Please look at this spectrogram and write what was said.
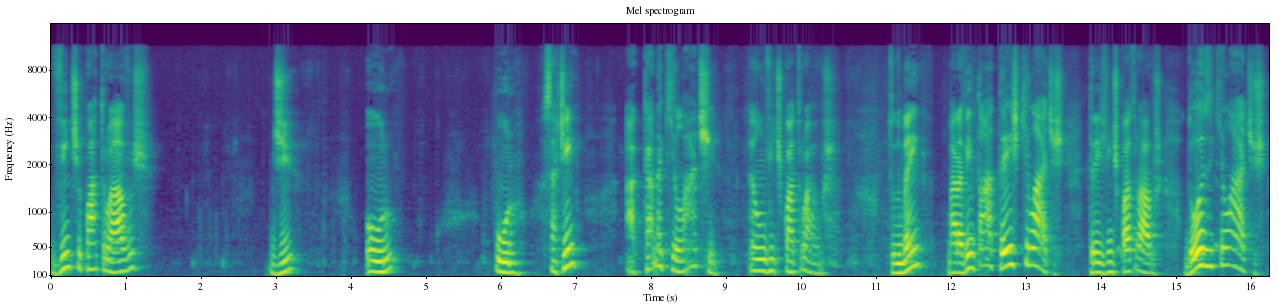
24 avos de ouro puro, certinho? A cada quilate é um 24 avos. Tudo bem? Maravilha? Então, ah, 3 quilates, 3 24 avos. 12 quilates,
